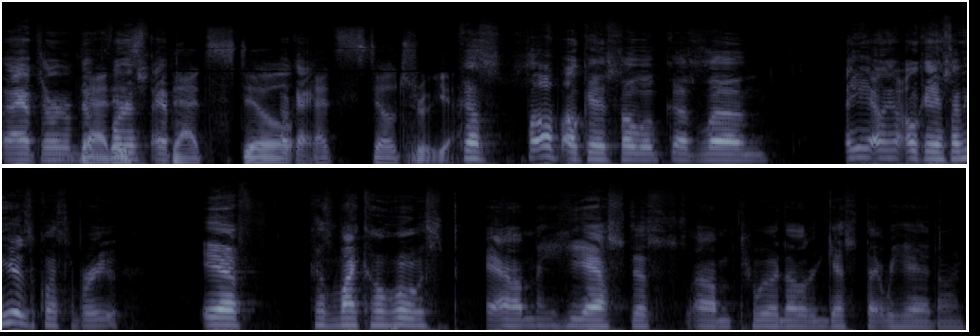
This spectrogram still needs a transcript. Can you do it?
after the That is first ep- that's still Okay. that's still true. Yeah. Because so okay, so because um, okay, so here's a question for you: If because my co-host um he asked this um to another guest that we had on,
